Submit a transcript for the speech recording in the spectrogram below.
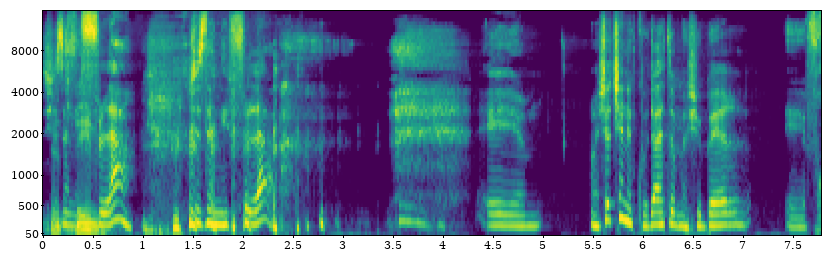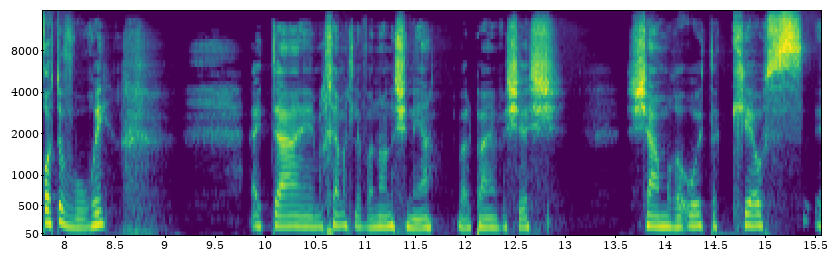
שזה מתנדבים. נפלא, שזה נפלא. אמ, אני חושבת שנקודת המשבר, אה, לפחות עבורי, הייתה אה, מלחמת לבנון השנייה ב-2006. שם ראו את הכאוס אה,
